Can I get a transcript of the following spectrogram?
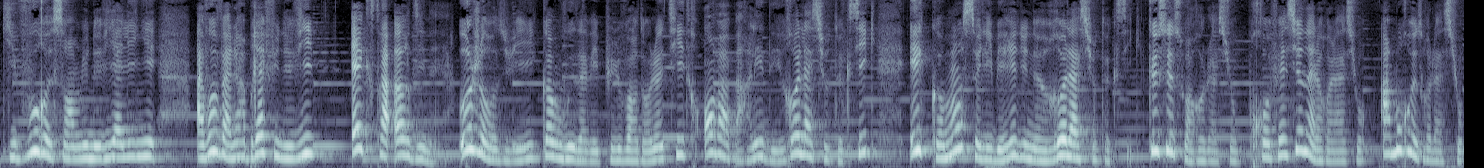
qui vous ressemble, une vie alignée à vos valeurs, bref, une vie extraordinaire. Aujourd'hui, comme vous avez pu le voir dans le titre, on va parler des relations toxiques et comment se libérer d'une relation toxique. Que ce soit relation professionnelle, relation amoureuse, relation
